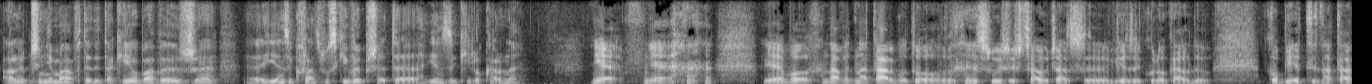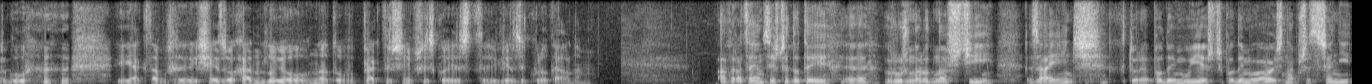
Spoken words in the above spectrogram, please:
Ale czy nie ma wtedy takiej obawy, że e, język francuski wyprze te języki lokalne? Nie, nie, nie, bo nawet na targu to słyszysz cały czas w języku lokalnym kobiety na targu, jak tam siedzą, handlują, no to praktycznie wszystko jest w języku lokalnym. A wracając jeszcze do tej e, różnorodności zajęć, które podejmujesz, czy podejmowałeś na przestrzeni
